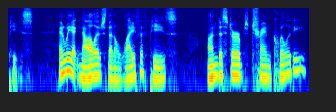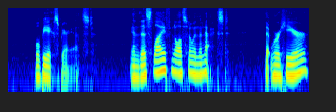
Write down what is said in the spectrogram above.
peace. And we acknowledge that a life of peace, undisturbed tranquility, will be experienced in this life and also in the next. That we're here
